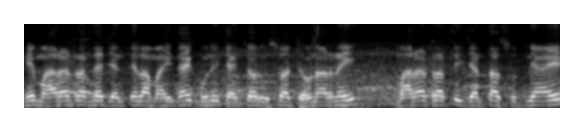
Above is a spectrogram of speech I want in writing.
हे महाराष्ट्रातल्या जनतेला माहीत आहे. कोणी त्यांच्यावर विश्वास ठेवणार नाही. महाराष्ट्रातली जनता सुज्ञ आहे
